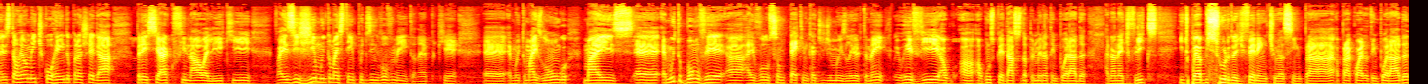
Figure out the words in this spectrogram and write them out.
Eles estão realmente correndo para chegar para esse arco final ali que vai exigir muito mais tempo de desenvolvimento, né? Porque é, é muito mais longo, mas é, é muito bom ver a, a, evolução técnica de Demon Slayer também. Eu revi al, a, alguns pedaços da primeira temporada na Netflix e, tipo, é absurda diferente, assim, pra, pra quarta temporada.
